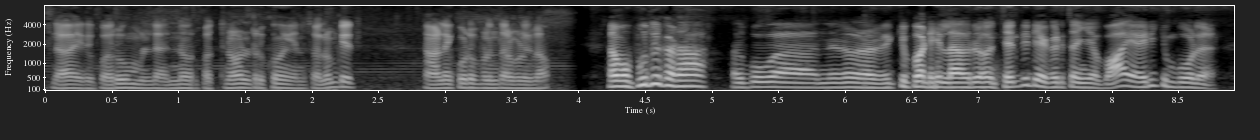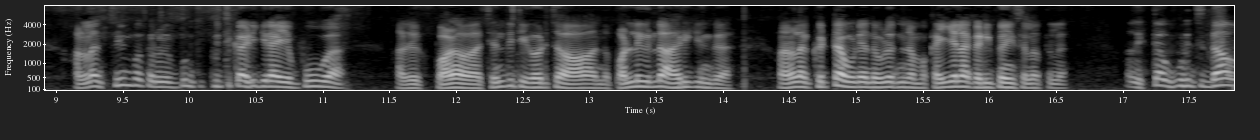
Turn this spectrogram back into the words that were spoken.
இந்த இது பருவம் இல்லை. இன்னும் ஒரு பத்து நாள் இருக்கும். எனக்கு சொல்ல முடியாது. நாளைக்கு கூட விழுந்தால் விழுகலாம். நம்ம புது கடா. அது போக ரெக்கிப்பாட்டி எல்லாரும் செந்திட்டியை கடிச்சாங்க. வாய் அரிக்கும் போல. அதெல்லாம் சீம்பக்கருவை பிடிச்சி பிடிச்சி கடிக்கிறாங்க பூவை. அது ப செந்திட்டி கடிச்சா அந்த பல்லுகள்லாம் அரிக்குங்க. அதனால் கிட்ட முடியாது அந்த விட நம்ம கையெல்லாம் கடிப்பாங்க சிலத்தில். அது கிட்ட பிடிச்சி தான்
